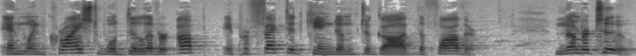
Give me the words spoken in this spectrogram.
and when Christ will deliver up a perfected kingdom to God the Father. Number two,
